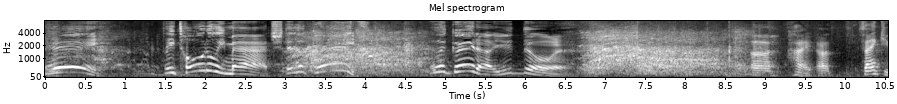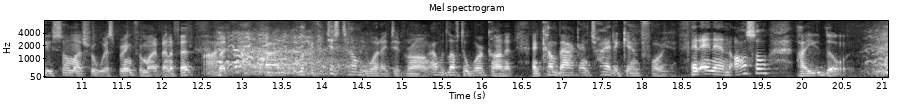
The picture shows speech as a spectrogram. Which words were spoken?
Hey, they totally match. They look great. Great. How you doing? Uh, hi. Uh, thank you so much for whispering for my benefit. But uh, look, if you just tell me what I did wrong, I would love to work on it and come back and try it again for you. And and, and also, how you doing?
